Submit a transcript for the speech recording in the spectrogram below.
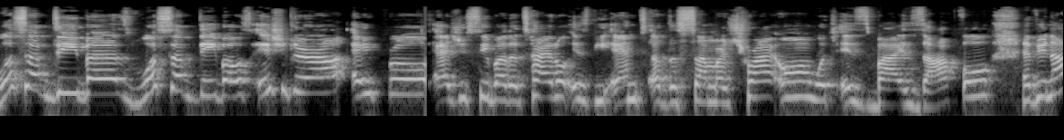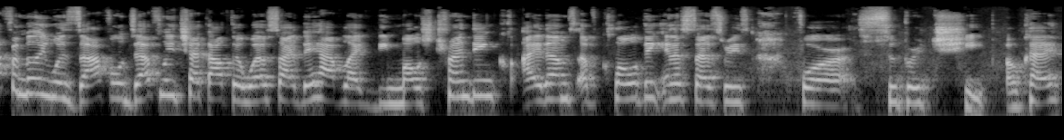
What's up, divas? What's up, divos? It's your girl, April. As you see by the title, is the end of the summer try-on, which is by Zaful. If you're not familiar with Zaful, definitely check out their website. They have like the most trending items of clothing and accessories for super cheap, okay?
